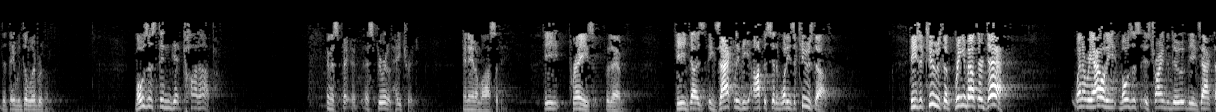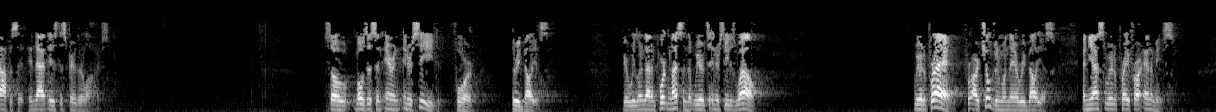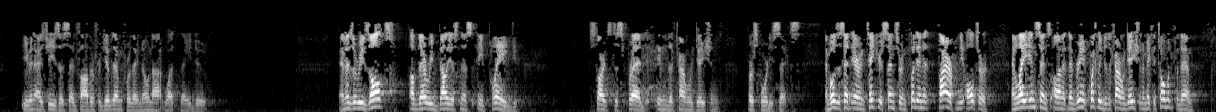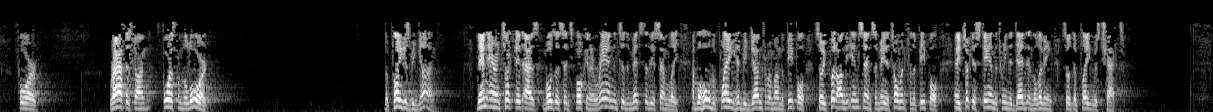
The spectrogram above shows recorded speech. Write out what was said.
that they would deliver them. Moses didn't get caught up in a, a spirit of hatred and animosity. He prays for them. He does exactly the opposite of what he's accused of. He's accused of bringing about their death. When in reality, Moses is trying to do the exact opposite, and that is to spare their lives. So Moses and Aaron intercede for the rebellious. Here we learn that important lesson that we are to intercede as well. We are to pray for our children when they are rebellious. And yes, we're to pray for our enemies. Even as Jesus said, Father, forgive them, for they know not what they do. And as a result of their rebelliousness, a plague starts to spread in the congregation. Verse 46. And Moses said to Aaron, Take your censer and put in it fire from the altar and lay incense on it. Then bring it quickly to the congregation and make atonement for them. For wrath has gone forth from the Lord. The plague has begun. Then Aaron took it as Moses had spoken and ran into the midst of the assembly. And behold, the plague had begun from among the people. So he put on the incense and made atonement for the people. And he took his stand between the dead and the living so that the plague was checked.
